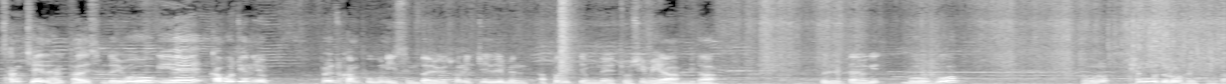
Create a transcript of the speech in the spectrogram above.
상체에 다, 다 됐습니다 여기에 갑오징어는 요 뾰족한 부분이 있습니다. 여기 손이 찔리면 아프기 때문에 조심해야 합니다. 그래서 일단 여기 모으고 요거는 헹구도록 하겠습니다.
